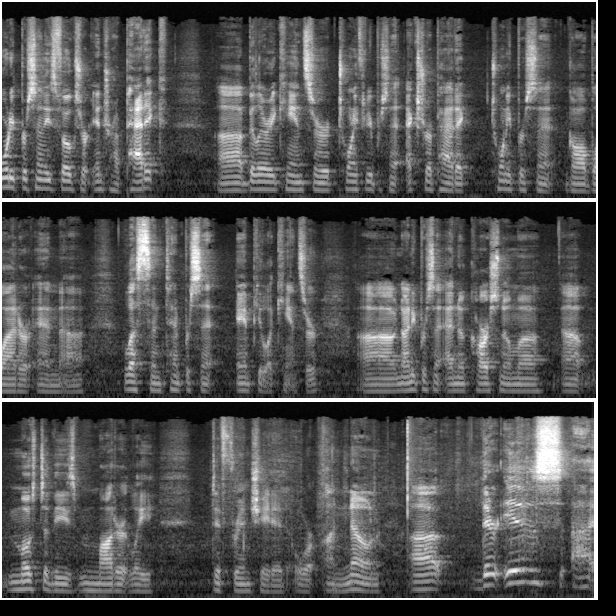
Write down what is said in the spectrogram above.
uh, of these folks are intrahepatic biliary cancer, 23% extrahepatic, 20% gallbladder, and less than 10% ampulla cancer. Uh, 90% adenocarcinoma, uh, most of these moderately differentiated or unknown. Uh, there is, uh,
